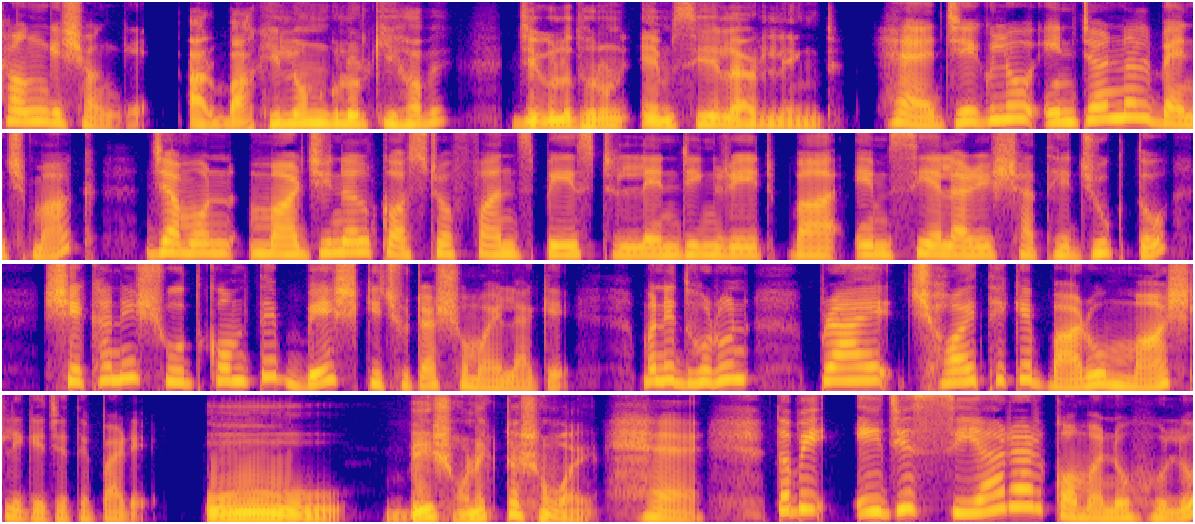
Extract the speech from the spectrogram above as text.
সঙ্গে সঙ্গে। আর বাকি লোনগুলোর কি হবে? যেগুলো ধরুন এমসিএলআর লিঙ্কড হ্যাঁ যেগুলো ইন্টারনাল বেঞ্চমার্ক যেমন marginal cost of funds based lending rate বা এমসিএলআর এর সাথে যুক্ত সেখানে সুদ কমতে বেশ কিছুটা সময় লাগে। মানে ধরুন প্রায় ছয় থেকে বারো মাস লেগে যেতে পারে। ও বেশ অনেকটা সময়। হ্যাঁ তবে এই যে সিআরআর কমানো হলো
